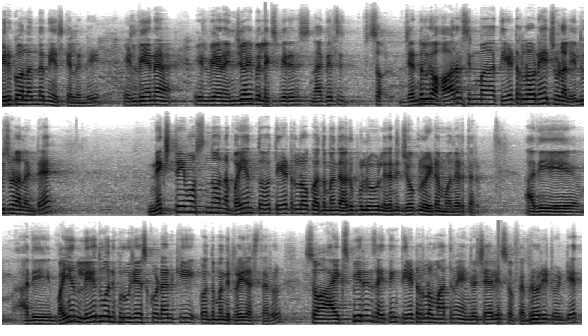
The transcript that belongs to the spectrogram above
పిరుకోలందరినీ వేసుకెళ్ళండి. It'll be an it'll be an enjoyable experience నాకు తెలిసి జనరల్గా హారర్ సినిమా థియేటర్లోనే చూడాలి. ఎందుకు చూడాలంటే నెక్స్ట్ ఏం వస్తుందో అన్న భయంతో థియేటర్లో కొంతమంది అరుపులు లేదంటే జోకులు వేయటం మొదలెడతారు. అది అది భయం లేదు అని ప్రూవ్ చేసుకోవడానికి కొంతమంది ట్రై చేస్తారు. సో ఆ ఎక్స్పీరియన్స్ ఐ థింక్ థియేటర్లో మాత్రమే ఎంజాయ్ చేయాలి. సో ఫిబ్రవరి ట్వంటీ ఎయిత్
